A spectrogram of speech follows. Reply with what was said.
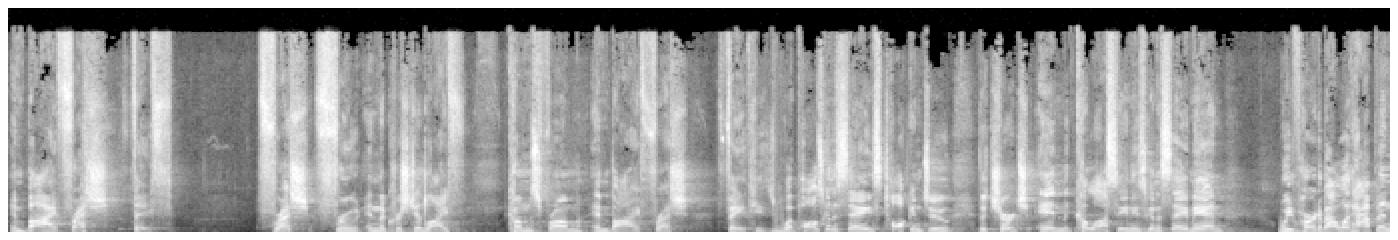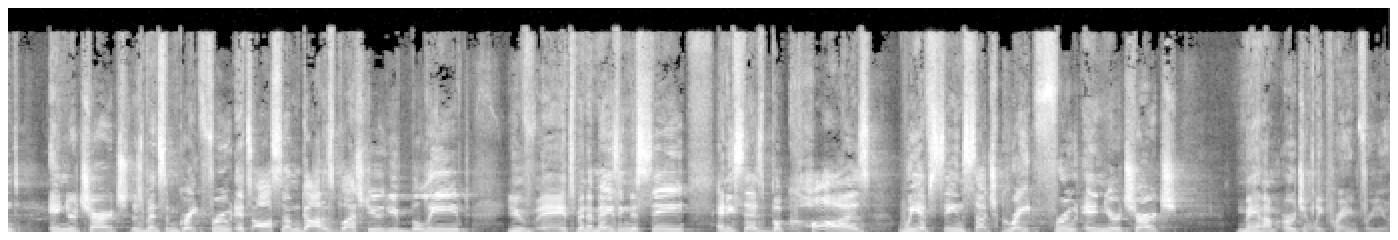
And by fresh faith. Fresh fruit in the Christian life comes from and by fresh faith. He's, what Paul's going to say, he's talking to the church in Colossae, and he's going to say, Man, we've heard about what happened in your church. There's been some great fruit. It's awesome. God has blessed you. You've believed. You've, it's been amazing to see. And he says, Because we have seen such great fruit in your church, man, I'm urgently praying for you.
